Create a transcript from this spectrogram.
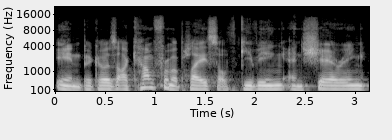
in because I come from a place of giving and sharing.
